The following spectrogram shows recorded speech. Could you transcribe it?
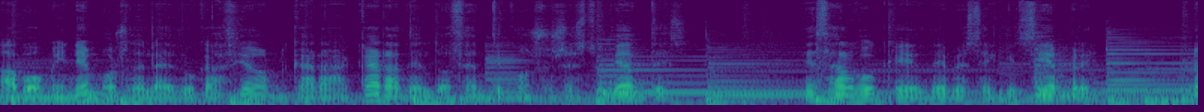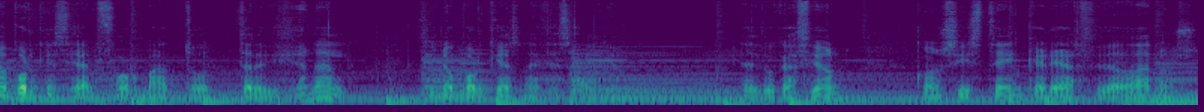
abominemos de la educación cara a cara del docente con sus estudiantes. Es algo que debe seguir siempre, no porque sea el formato tradicional, sino porque es necesario. La educación consiste en crear ciudadanos,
